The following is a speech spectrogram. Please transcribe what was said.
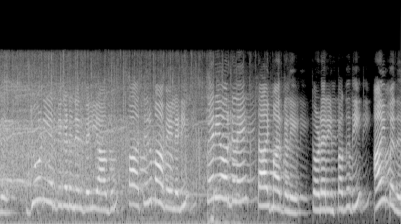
முப்பது ஜூனியர் விகடனில் வெளியாகும் பா. திருமாவேலனின் பெரியோர்களே தாய்மார்களே தொடரின் பகுதி ஐம்பது.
